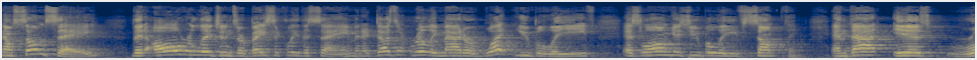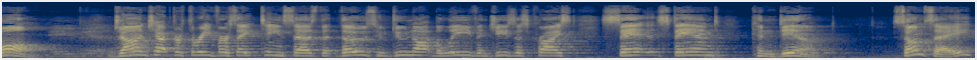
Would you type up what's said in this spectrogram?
Now, some say that all religions are basically the same, and it doesn't really matter what you believe as long as you believe something. And that is wrong. Amen. John chapter 3, verse 18 says that those who do not believe in Jesus Christ stand condemned. Some say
